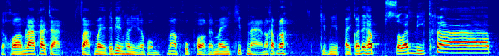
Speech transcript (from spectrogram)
กับความล่าผ้าจากฝากไว้แต่เพียงเท่านี้ครับผม มาพบพอกันไม่คลิปหน้านะครับเนาะ คลิปนี้ไปก็ได้ครับ สวัสดีครับ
